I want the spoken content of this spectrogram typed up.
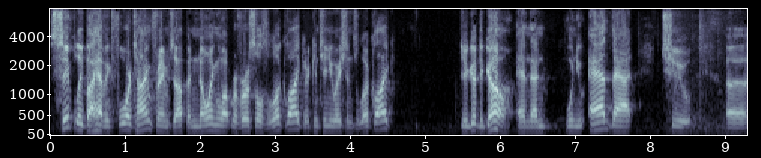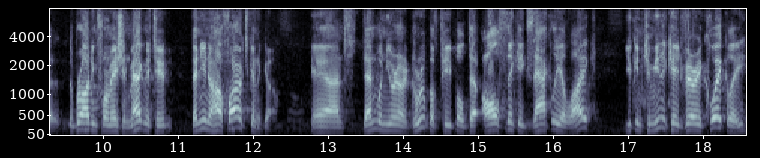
simply by having four time frames up and knowing what reversals look like or continuations look like, you're good to go. And then when you add that to uh, the broadening formation magnitude, then you know how far it's going to go. And then when you're in a group of people that all think exactly alike, you can communicate very quickly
